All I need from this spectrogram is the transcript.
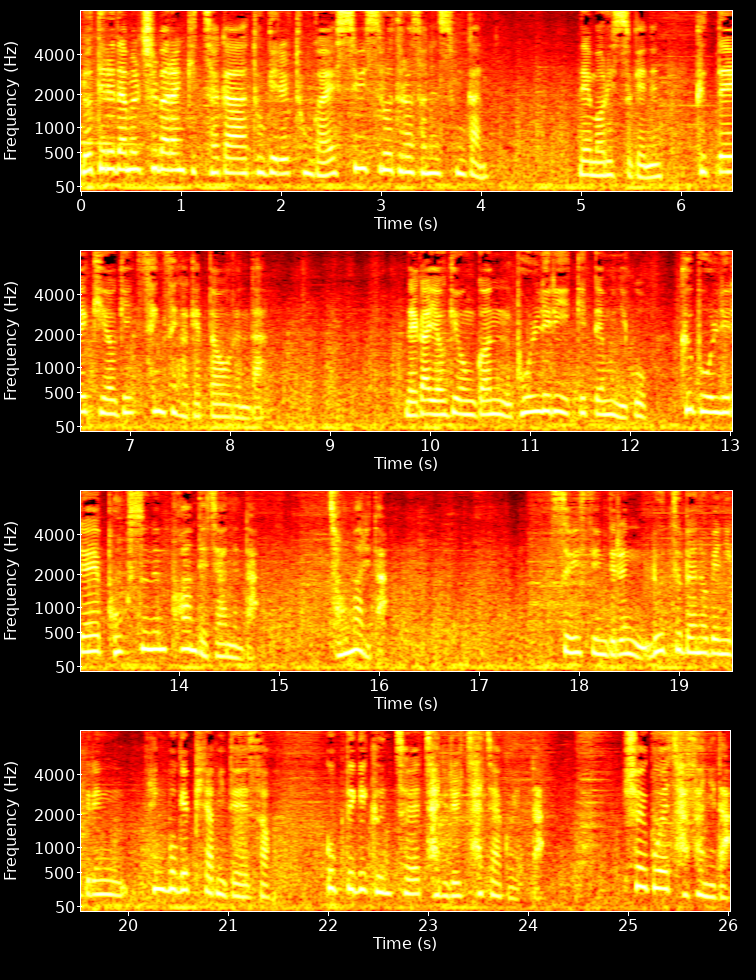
로테르담을 출발한 기차가 독일을 통과해 스위스로 들어서는 순간 내 머릿속에는 그때의 기억이 생생하게 떠오른다. 내가 여기 온 건 볼 일이 있기 때문이고 그 볼 일에 복수는 포함되지 않는다. 정말이다. 스위스인들은 루트 베노벤이 그린 행복의 피라미드에서 꼭대기 근처에 자리를 차지하고 있다. 최고의 자산이다.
